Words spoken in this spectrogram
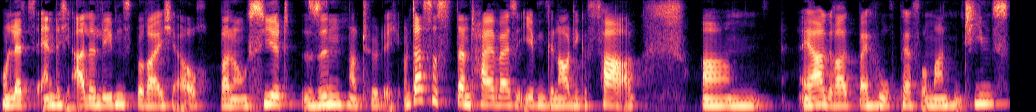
und letztendlich alle Lebensbereiche auch balanciert sind natürlich. Und das ist dann teilweise eben genau die Gefahr ähm, ja, gerade bei hochperformanten Teams,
